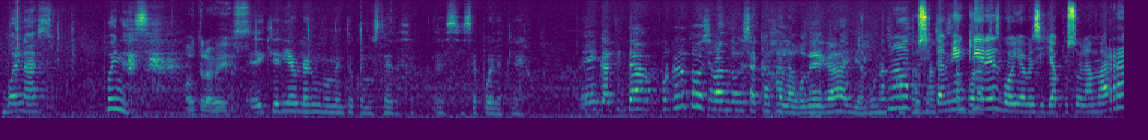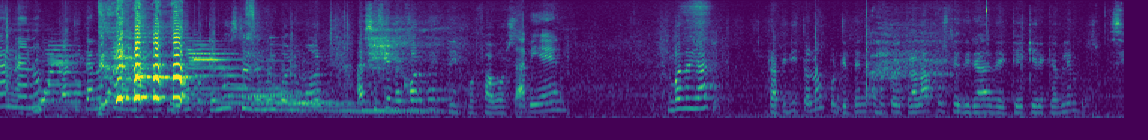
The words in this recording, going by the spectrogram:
Buenas. Buenas. otra vez. Eh, quería hablar un momento con ustedes, eh, si se puede, claro. Eh, Catita, ¿por qué no te vas llevando esa caja a la bodega y algunas cosas No, pues si más también quieres, voy a ver si ya puso la marrana, ¿no? Catita, no contigo porque no estoy de muy buen humor, así que mejor vete, por favor. Está bien. Bueno, ya, rapidito, ¿no? Porque tengo un poco de trabajo, usted dirá de qué quiere que hablemos. Sí.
